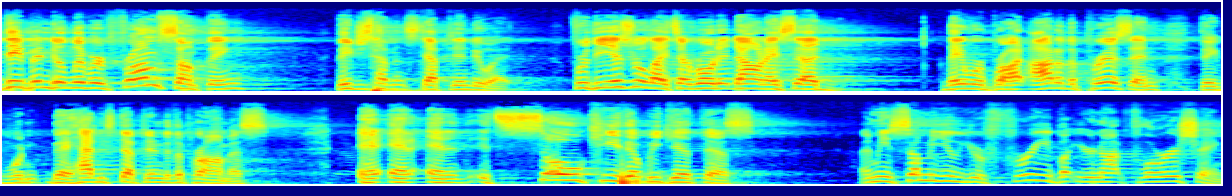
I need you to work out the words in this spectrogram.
they've been delivered from something, they just haven't stepped into it. For the Israelites, I wrote it down. I said, they were brought out of the prison, they, wouldn't, they hadn't stepped into the promise. And, and, and it's so key that we get this. I mean, some of you, you're free, but you're not flourishing.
